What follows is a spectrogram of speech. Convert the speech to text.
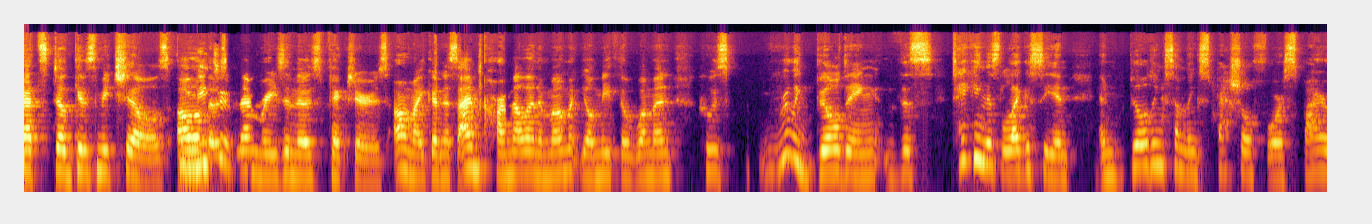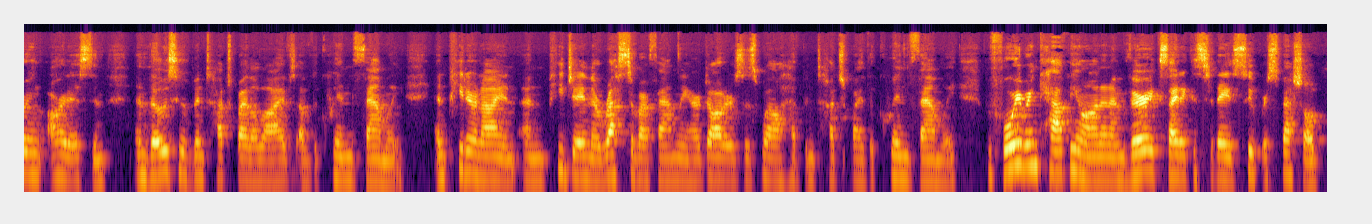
That still gives me chills. All me of those too. memories and those pictures. Oh my goodness. I'm Carmela. In a moment, you'll meet the woman who's really building this taking this legacy and and building something special for aspiring artists and and those who have been touched by the lives of the Quinn family. And Peter and I and, and PJ and the rest of our family, our daughters as well, have been touched by the Quinn family. Before we bring Kathy on, and I'm very excited because today is super special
